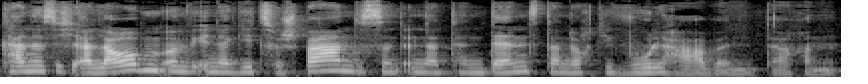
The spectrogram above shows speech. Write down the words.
kann es sich erlauben, irgendwie Energie zu sparen? Das sind in der Tendenz dann doch die Wohlhabenderen.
